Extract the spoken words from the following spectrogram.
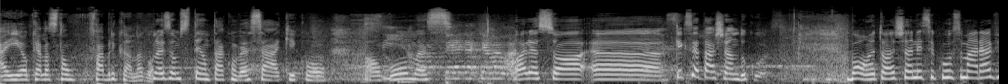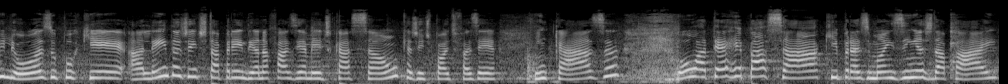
Aí é o que elas estão fabricando agora. Nós vamos tentar conversar aqui com algumas. Olha só, uh, o que, que você está achando do curso? Bom, eu estou achando esse curso maravilhoso porque além da gente estar tá aprendendo a fazer a medicação, que a gente pode fazer em casa, ou até repassar aqui para as mãezinhas da PAI,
